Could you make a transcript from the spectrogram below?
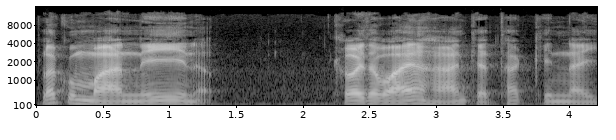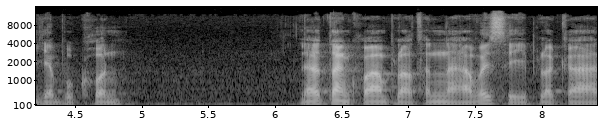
พระกุมารนี้นะ เคยถวายอาหารแก่ทักขินในยบุคคล แล้วตั้งความปรารถนาไว้สี่ประการ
